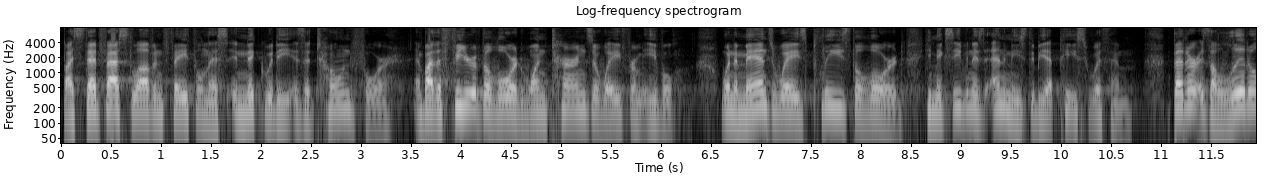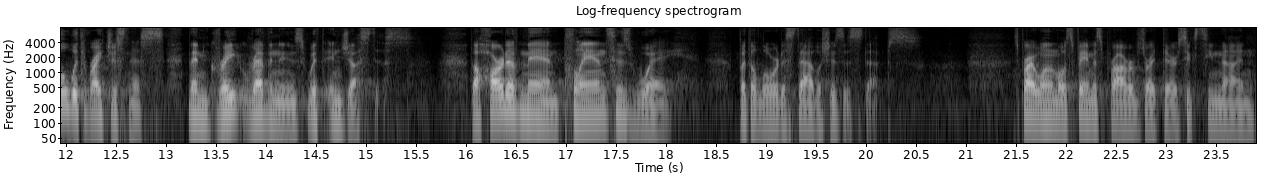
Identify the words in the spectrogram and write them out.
By steadfast love and faithfulness, iniquity is atoned for, and by the fear of the Lord, one turns away from evil. When a man's ways please the Lord, he makes even his enemies to be at peace with him. Better is a little with righteousness than great revenues with injustice. The heart of man plans his way, but the Lord establishes his steps. It's probably one of the most famous proverbs right there, 16:9.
